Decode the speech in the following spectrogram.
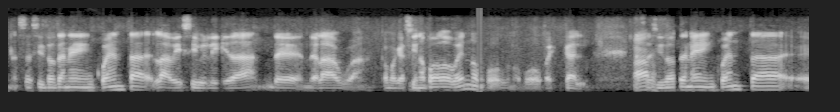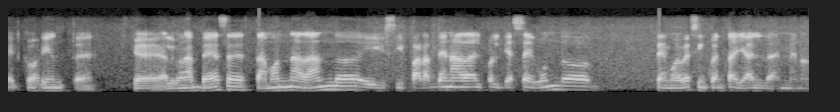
necesito tener en cuenta la visibilidad de- del agua. Como que si no puedo ver, no puedo, no puedo pescar. Claro. Necesito tener en cuenta el corriente, que algunas veces estamos nadando y si paras de nadar por 10 segundos, te mueves 50 yardas en menos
